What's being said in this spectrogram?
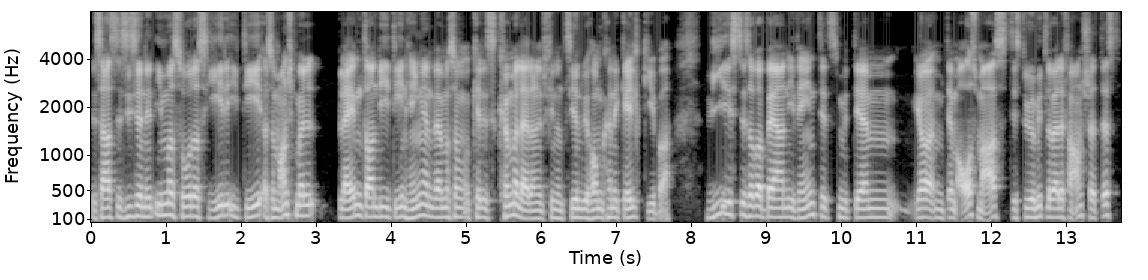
Das heißt, es ist ja nicht immer so, dass jede Idee, also manchmal bleiben dann die Ideen hängen, wenn wir sagen, okay, das können wir leider nicht finanzieren, wir haben keine Geldgeber. Wie ist es aber bei einem Event jetzt mit dem, ja, mit dem Ausmaß, das du ja mittlerweile veranstaltest,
